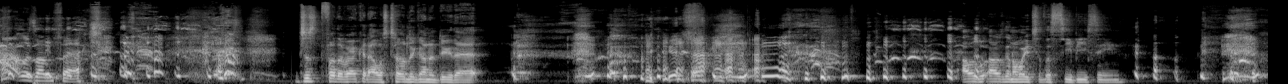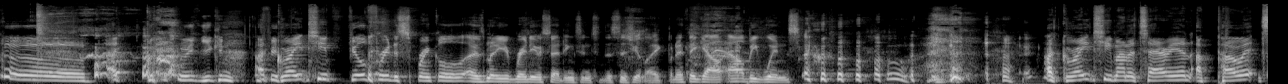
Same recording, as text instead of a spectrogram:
That was unfair. Just for the record, I was totally going to do that. I was, I was going to wait till the CB scene. Uh, you can Great to feel free to sprinkle as many radio settings into this as you like, but I think Al Albie wins. a great humanitarian, a poet,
